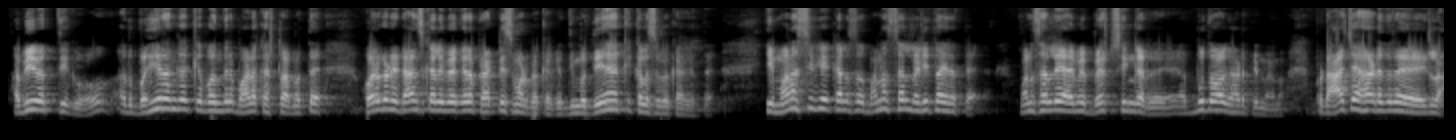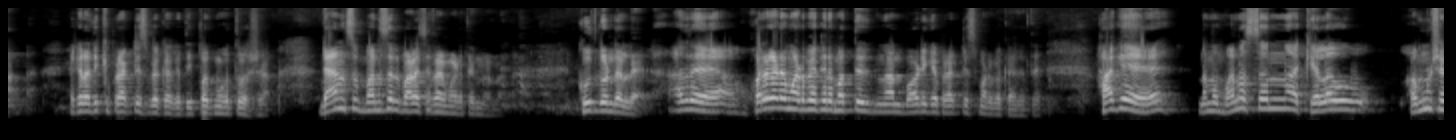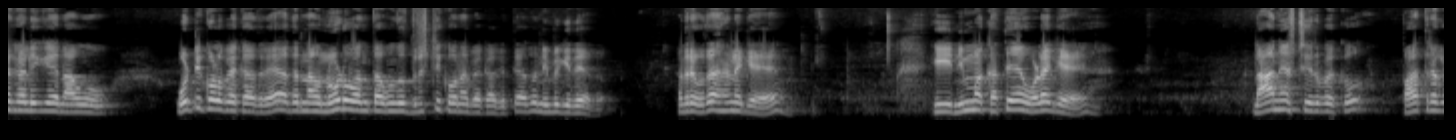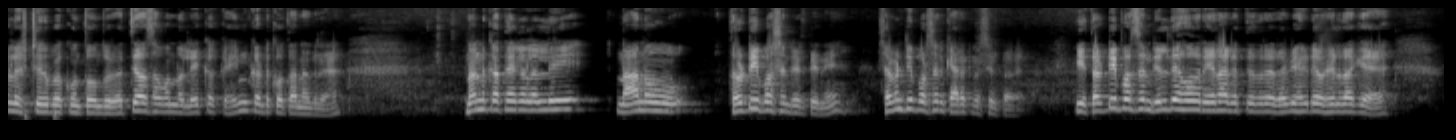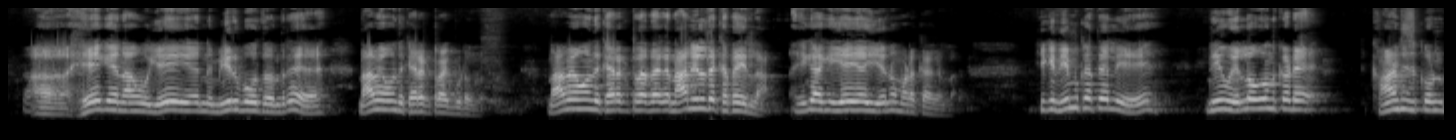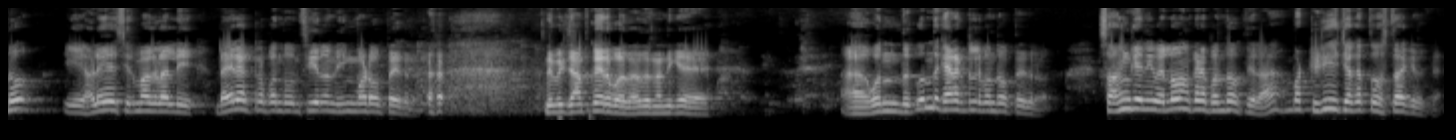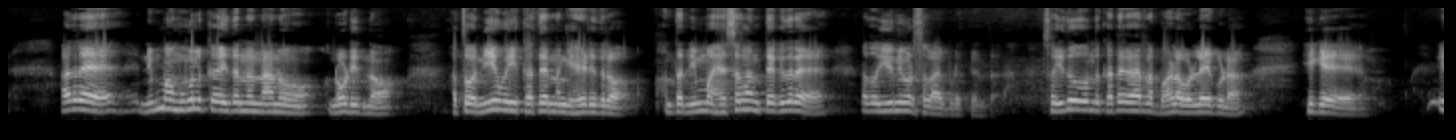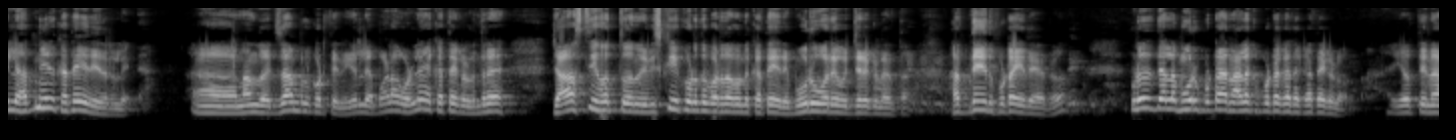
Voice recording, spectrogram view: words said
ಅಭಿವ್ಯಕ್ತಿಗೂ ಅದು ಬಹಿರಂಗಕ್ಕೆ ಬಂದರೆ ಭಾಳ ಕಷ್ಟ. ಮತ್ತು ಹೊರಗಡೆ ಡ್ಯಾನ್ಸ್ ಕಲಿಬೇಕಾದ್ರೆ ಪ್ರಾಕ್ಟೀಸ್ ಮಾಡಬೇಕಾಗುತ್ತೆ. ನಿಮ್ಮ ದೇಹಕ್ಕೆ ಕಲಿಸಬೇಕಾಗುತ್ತೆ. ಈ ಮನಸ್ಸಿಗೆ ಕಲಿಸೋ ಮನಸ್ಸಲ್ಲಿ ನಡೀತಾ ಇರುತ್ತೆ. ಮನಸ್ಸಲ್ಲಿ ಐ ಮೇ ಬೆಸ್ಟ್ ಸಿಂಗರ್ ಅದ್ಭುತವಾಗಿ ಹಾಡ್ತೀನಿ ನಾನು. ಬಟ್ ಆಚೆ ಹಾಡಿದ್ರೆ ಇಲ್ಲ. ಯಾಕಂದರೆ ಅದಕ್ಕೆ ಪ್ರಾಕ್ಟೀಸ್ ಬೇಕಾಗುತ್ತೆ ಇಪ್ಪತ್ತು ಮೂವತ್ತು ವರ್ಷ. ಡ್ಯಾನ್ಸ್ ಮನಸ್ಸಲ್ಲಿ ಭಾಳ ಚೆನ್ನಾಗಿ ಮಾಡ್ತೀನಿ ನಾನು. ಕೂತ್ಕೊಂಡಲ್ಲೇ. ಆದರೆ ಹೊರಗಡೆ ಮಾಡಬೇಕಾದ್ರೆ ಮತ್ತೆ ನಾನು ಬಾಡಿಗೆ ಪ್ರಾಕ್ಟೀಸ್ ಮಾಡಬೇಕಾಗತ್ತೆ. ಹಾಗೆ ನಮ್ಮ ಮನಸ್ಸನ್ನು ಕೆಲವು ಅಂಶಗಳಿಗೆ ನಾವು ಒಟ್ಟಿಕೊಳ್ಬೇಕಾದ್ರೆ ಅದನ್ನು ನಾವು ನೋಡುವಂಥ ಒಂದು ದೃಷ್ಟಿಕೋನ ಬೇಕಾಗುತ್ತೆ, ಅದು ನಿಮಗಿದೆ ಅದು. ಅಂದರೆ ಉದಾಹರಣೆಗೆ, ಈ ನಿಮ್ಮ ಕಥೆಯ ಒಳಗೆ ನಾನೆಷ್ಟು ಇರಬೇಕು ಪಾತ್ರಗಳು ಎಷ್ಟಿರಬೇಕು ಅಂತ ಒಂದು ವ್ಯತ್ಯಾಸವನ್ನು ಲೇಖಕ ಹೆಂಗೆ ಕಂಡುಕೋತಾನೆ ಅಂದರೆ, ನನ್ನ ಕಥೆಗಳಲ್ಲಿ ನಾನು ತರ್ಟಿ ಪರ್ಸೆಂಟ್ ಇರ್ತೀನಿ ಸೆವೆಂಟಿ ಪರ್ಸೆಂಟ್ ಕ್ಯಾರೆಕ್ಟರ್ಸ್ ಇರ್ತವೆ. ಈ ತರ್ಟಿ ಪರ್ಸೆಂಟ್ ಇಲ್ಲದೆ ಹೋದರೆ ಏನಾಗುತ್ತೆ ಅಂದರೆ ರವಿ ಹೆಗ್ಡೆ ಅವ್ರು ಹೇಳಿದಾಗೆ ಹೇಗೆ ನಾವು ಎ ಎನ್ನು ಮೀರ್ಬೋದು ಅಂದರೆ ನಾವೇ ಒಂದು ಕ್ಯಾರೆಕ್ಟರ್ ಆಗಿಬಿಡೋದು. ನಾವೇ ಒಂದು ಕ್ಯಾರೆಕ್ಟರ್ ಆದಾಗ ನಾನು ಇಲ್ಲದೆ ಕಥೆ ಇಲ್ಲ. ಹೀಗಾಗಿ ಎ ಐ ಏನೂ ಮಾಡೋಕ್ಕಾಗಲ್ಲ. ಹೀಗೆ ನಿಮ್ಮ ಕಥೆಯಲ್ಲಿ ನೀವು ಎಲ್ಲೋ ಒಂದು ಕಡೆ ಕಾಣಿಸಿಕೊಂಡು ಈ ಹಳೆಯ ಸಿನಿಮಾಗಳಲ್ಲಿ ಡೈರೆಕ್ಟ್ರ್ ಬಂದು ಒಂದು ಸೀನನ್ನು ಹಿಂಗೆ ಮಾಡಿ ಹೋಗ್ತಾಯಿದ್ರು ನಿಮಗೆ ಜ್ಞಾಪಕ ಇರ್ಬೋದು, ಅದು ನನಗೆ ಒಂದು ಒಂದು ಕ್ಯಾರೆಕ್ಟ್ರಲ್ಲಿ ಬಂದು ಹೋಗ್ತಾಯಿದ್ರು ಸೊ ಹಾಗೆ ನೀವು ಎಲ್ಲೋ ಒಂದು ಕಡೆ ಬಂದು ಹೋಗ್ತೀರಾ ಬಟ್ ಇಡೀ ಜಗತ್ತು ಹೊಸದಾಗಿರುತ್ತೆ. ಆದರೆ ನಿಮ್ಮ ಮೂಲಕ ಇದನ್ನು ನಾನು ನೋಡಿದ್ನೋ? ಅಥವಾ ನೀವು ಈ ಕಥೆ ನನಗೆ ಹೇಳಿದ್ರೋ? ಅಂತ ನಿಮ್ಮ ಹೆಸರನ್ನು ತೆಗೆದರೆ ಅದು ಯೂನಿವರ್ಸಲ್ ಆಗಿಬಿಡುತ್ತೆ ಅಂತ. ಸೊ ಇದು ಒಂದು ಕಥೆಗಾರನ ಬಹಳ ಒಳ್ಳೆಯ ಗುಣ. ಹೀಗೆ ಇಲ್ಲಿ ಹದಿನೈದು ಕಥೆ ಇದೆ ಇದರಲ್ಲಿ. ನಾನೊಂದು ಎಕ್ಸಾಂಪಲ್ ಕೊಡ್ತೀನಿ. ಇಲ್ಲಿ ಭಾಳ ಒಳ್ಳೆಯ ಕಥೆಗಳು. ಅಂದರೆ ಜಾಸ್ತಿ ಹೊತ್ತು ಅಂದರೆ ವಿಸ್ಕಿ ಕುಡಿದು ಬರೆದ ಒಂದು ಕತೆ ಇದೆ. ಮೂರುವರೆ ಉಜ್ಜರೆಗಳಂತ ಹದಿನೈದು ಪುಟ ಇದೆ ಅದು. ಉಳಿದಿದ್ದೆಲ್ಲ ಮೂರು ಪುಟ, ನಾಲ್ಕು ಪುಟ ಕಥೆ ಕಥೆಗಳು. ಇವತ್ತಿನ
